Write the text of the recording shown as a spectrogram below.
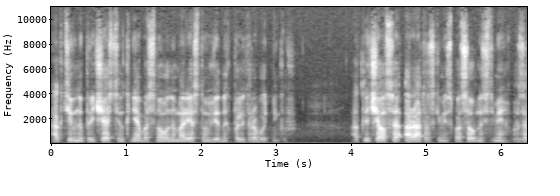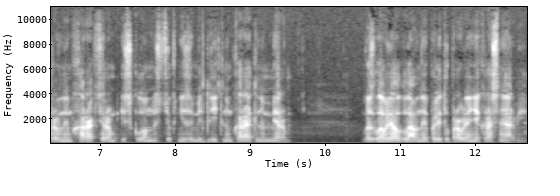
Активно причастен к необоснованным арестам видных политработников. Отличался ораторскими способностями, взрывным характером и склонностью к незамедлительным карательным мерам. Возглавлял главное политуправление Красной Армии.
